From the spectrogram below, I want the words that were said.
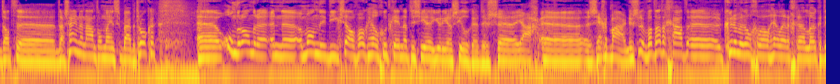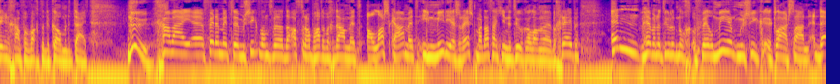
dat, daar zijn een aantal mensen bij betrokken. onder andere een, een man die, ik zelf ook heel goed ken. Dat is Julian Sielke. Dus ja, zeg het maar. Dus wat dat er gaat, kunnen we nog wel heel erg leuke dingen gaan verwachten de komende tijd. Nu gaan wij verder met uh, muziek. Want we, de aftrap hadden we gedaan met Alaska. Met In Medias Res. Maar dat had je natuurlijk al lang begrepen. En we hebben natuurlijk nog veel meer muziek klaarstaan. De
